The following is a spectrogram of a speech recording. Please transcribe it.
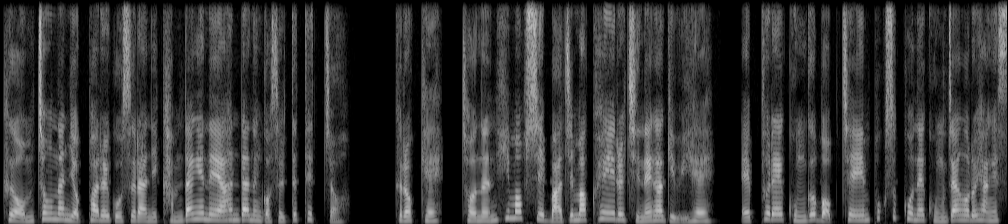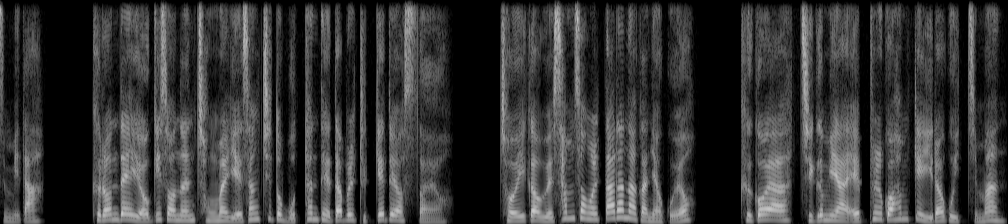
그 엄청난 여파를 고스란히 감당해내야 한다는 것을 뜻했죠. 그렇게 저는 힘없이 마지막 회의를 진행하기 위해 애플의 공급 업체인 폭스콘의 공장으로 향했습니다. 그런데 여기서는 정말 예상치도 못한 대답을 듣게 되었어요. 저희가 왜 삼성을 따라 나가냐고요? 그거야 지금이야 애플과 함께 일하고 있지만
